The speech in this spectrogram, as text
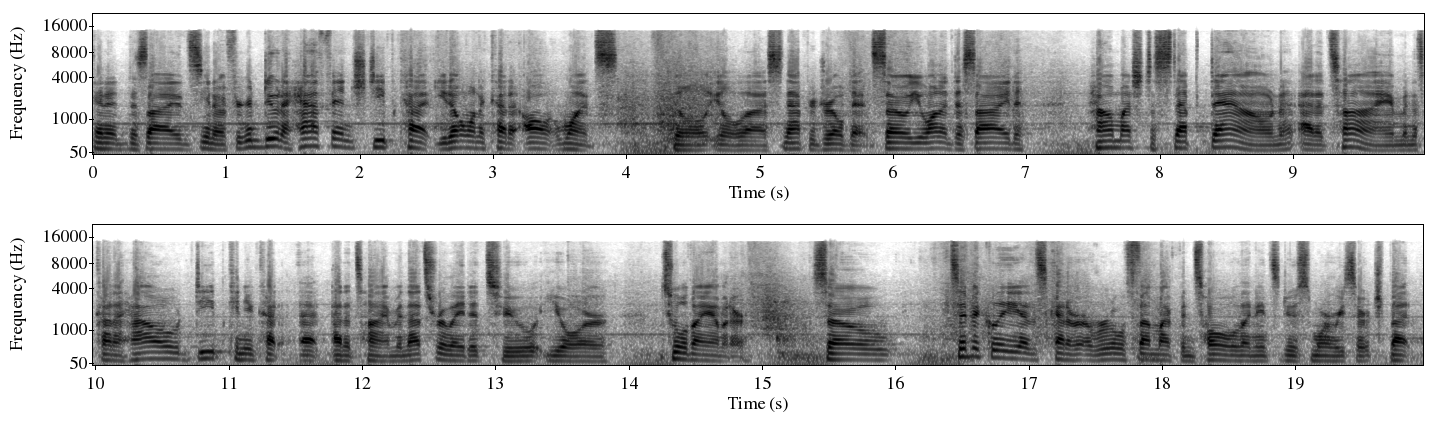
and it decides, you know, if you're doing a half inch deep cut, you don't want to cut it all at once. You'll, you'll uh, snap your drill bit. So you want to decide how much to step down at a time, and it's kind of how deep can you cut at, at a time, and that's related to your tool diameter. So typically, it's kind of a rule of thumb I've been told, I need to do some more research, but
